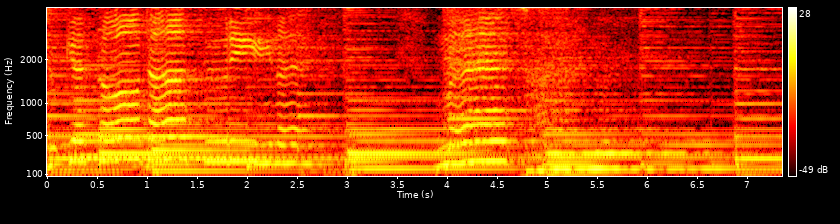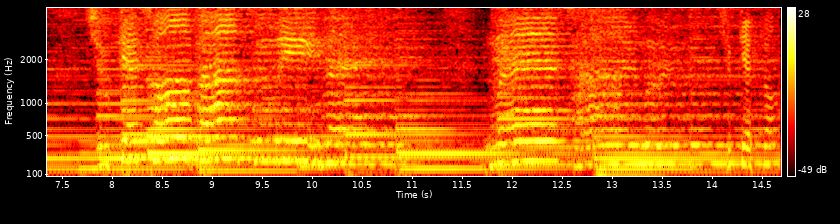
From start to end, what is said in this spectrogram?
주께서 다스리네 내 삶을. 주께서 다스리네 내 삶을. 주께서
